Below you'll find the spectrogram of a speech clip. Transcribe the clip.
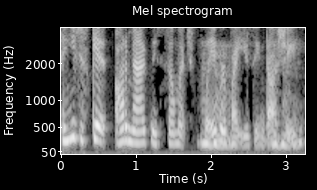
and you just get automatically so much flavor Mhm. by using dashi.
